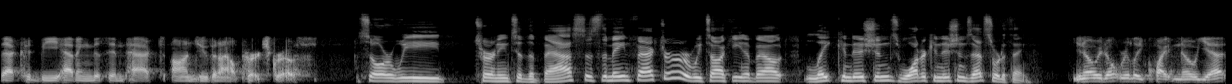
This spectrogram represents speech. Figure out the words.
that could be having this impact on juvenile perch growth. So, are we turning to the bass as the main factor, or are we talking about lake conditions, water conditions, that sort of thing? You know, we don't really quite know yet.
